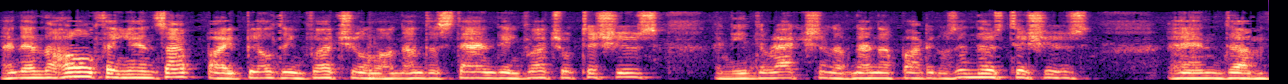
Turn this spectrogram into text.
And then the whole thing ends up by building virtual and understanding virtual tissues and the interaction of nanoparticles in those tissues. And um,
